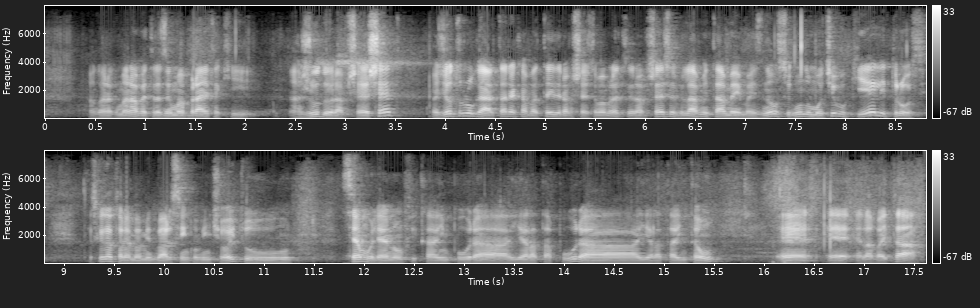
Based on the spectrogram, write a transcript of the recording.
Agora a Gemara vai trazer uma braita que ajuda o Rav Sheshet, mas de outro lugar, Tarekavatei de Rav Sheshet, uma braita de Rav Sheshet, Vilav mas não segundo o motivo que ele trouxe. Está escrito na Torá Mamidbar 5:28, se a mulher não ficar impura e ela está pura, e ela está então, é, é, ela vai estar tá,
